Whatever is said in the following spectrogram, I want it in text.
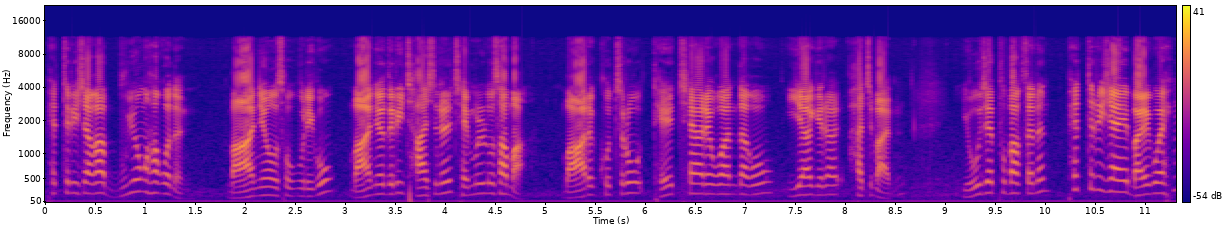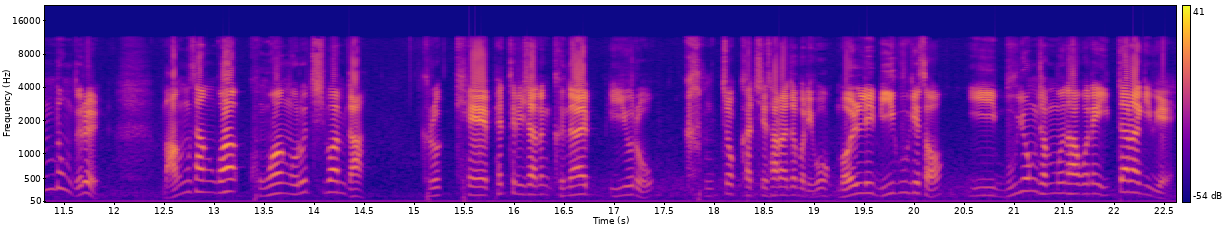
페트리샤가 무용학원은 마녀 소굴이고 마녀들이 자신을 제물로 삼아 마르코츠로 대체하려고 한다고 이야기를 하지만 요제프 박사는 페트리샤의 말과 행동들을 망상과 공황으로 치부합니다. 그렇게 패트리샤는 그날 이후로 감쪽같이 사라져버리고 멀리 미국에서 이 무용 전문 학원에 입단하기 위해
